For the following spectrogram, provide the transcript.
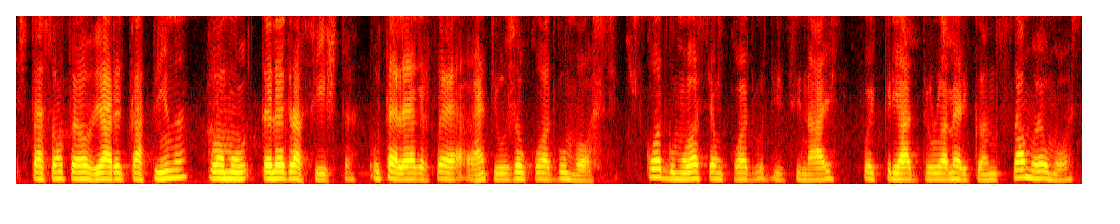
estação ferroviária de Carpina como telegrafista. O telégrafo, é, a gente usa o código Morse. O código Morse é um código de sinais, foi criado pelo americano Samuel Morse.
